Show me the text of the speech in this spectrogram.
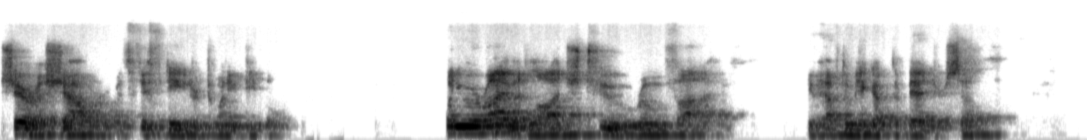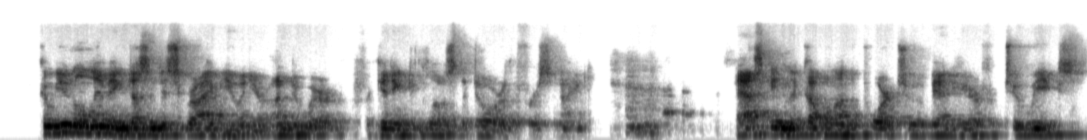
share a shower with 15 or 20 people. When you arrive at Lodge 2, room 5, you have to make up the bed yourself. Communal living doesn't describe you in your underwear forgetting to close the door the first night. Asking the couple on the porch who have been here for two weeks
